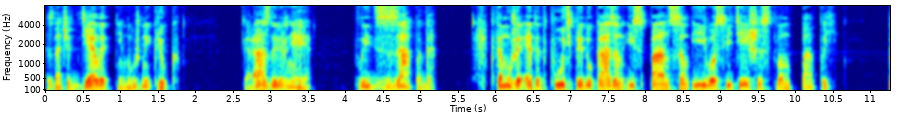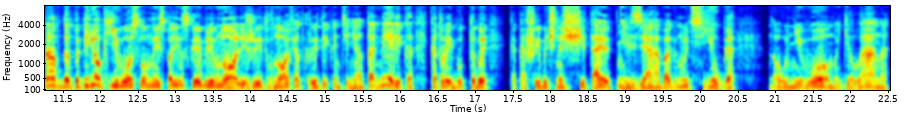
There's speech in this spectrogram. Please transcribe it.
значит делать ненужный крюк. Гораздо вернее плыть с запада. К тому же этот путь предуказан испанцам и его святейшеством папой. Правда, поперек его, словно исполинское бревно, лежит вновь открытый континент Америка, который будто бы, как ошибочно считают, нельзя обогнуть с юга. Но у него, Магеллана,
